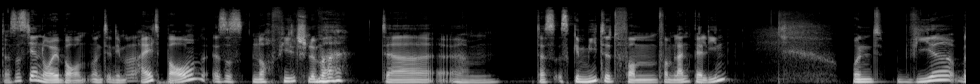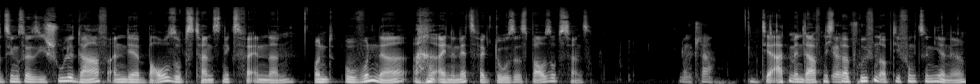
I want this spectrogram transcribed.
das ist der Neubau. Und in dem Altbau ist es noch viel schlimmer. Da, ähm, das ist gemietet vom, vom Land Berlin. Und wir, beziehungsweise die Schule darf an der Bausubstanz nichts verändern. Und oh Wunder, eine Netzwerkdose ist Bausubstanz. Ja, klar. Der Admin darf nicht ja. mal prüfen, ob die funktionieren, ja.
